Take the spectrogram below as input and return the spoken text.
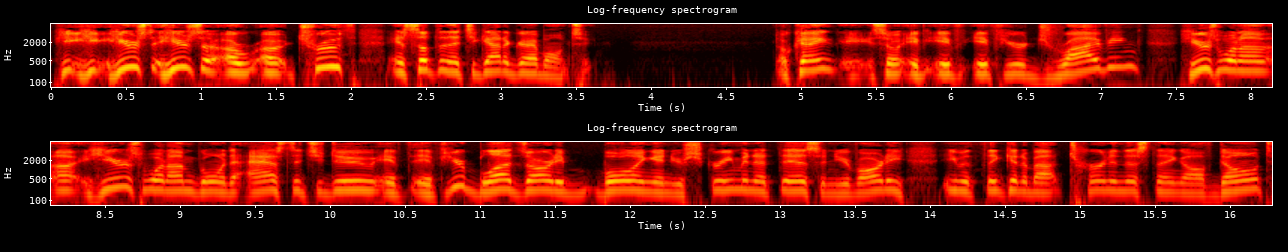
Here's here's a, a, a truth and something that you got to grab onto. Okay, so if, if, if you're driving, here's what I'm uh, here's what I'm going to ask that you do. If if your blood's already boiling and you're screaming at this, and you've already even thinking about turning this thing off, don't.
